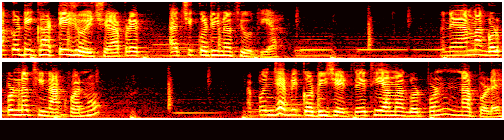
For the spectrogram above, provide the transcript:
આ કઢી ઘાટી જ હોય છે. આપણે આછી કઢી નથી હોતી આ. અને આમાં ગળપણ નથી નાખવાનું. આ પંજાબી કઢી છે, તેથી આમાં ગળપણ ના પડે.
